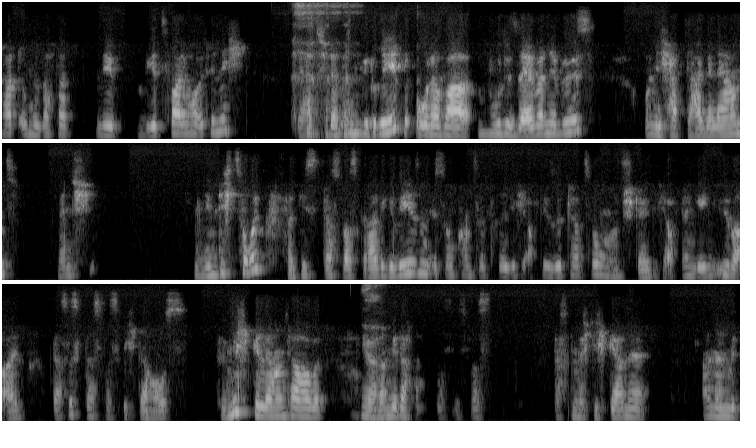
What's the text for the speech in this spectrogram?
hat und gesagt hat, nee, wir zwei heute nicht. Der hat sich dann umgedreht oder war, wurde selber nervös. Und ich habe da gelernt, Mensch, nimm dich zurück, vergiss das, was gerade gewesen ist und konzentriere dich auf die Situation und stell dich auf dein Gegenüber ein. Das ist das, was ich daraus für mich gelernt habe. Ja. Und dann gedacht habe, das ist was, das möchte ich gerne anderen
